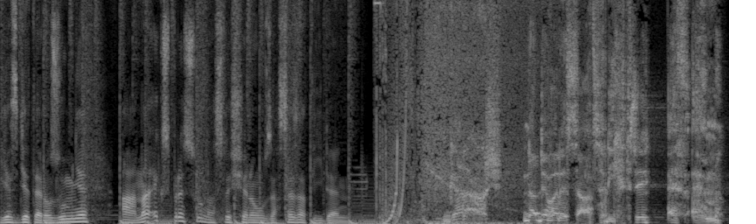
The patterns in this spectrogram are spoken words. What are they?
jezděte rozumně a na Expressu naslyšenou zase za týden. Garáž na 90,3 FM.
